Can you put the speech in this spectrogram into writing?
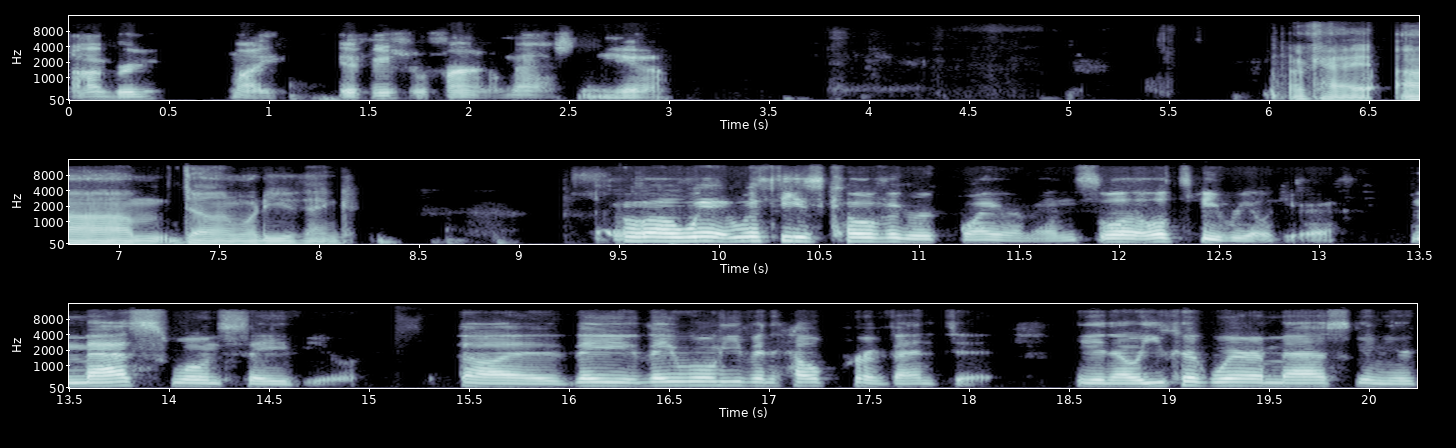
I agree. Like, if he's referring to masks, then yeah. Okay, um, Dylan, what do you think? Well, with, with these COVID requirements, well, let's be real here. Masks won't save you. Uh, they they won't even help prevent it. You know, you could wear a mask in your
